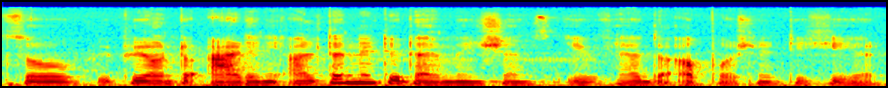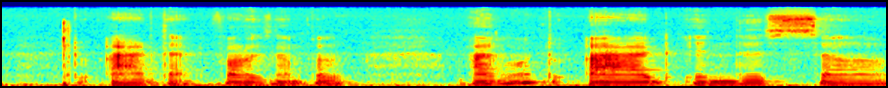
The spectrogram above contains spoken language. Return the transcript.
So if you want to add any alternative dimensions you have the opportunity here to add that. For example I want to add in this uh,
